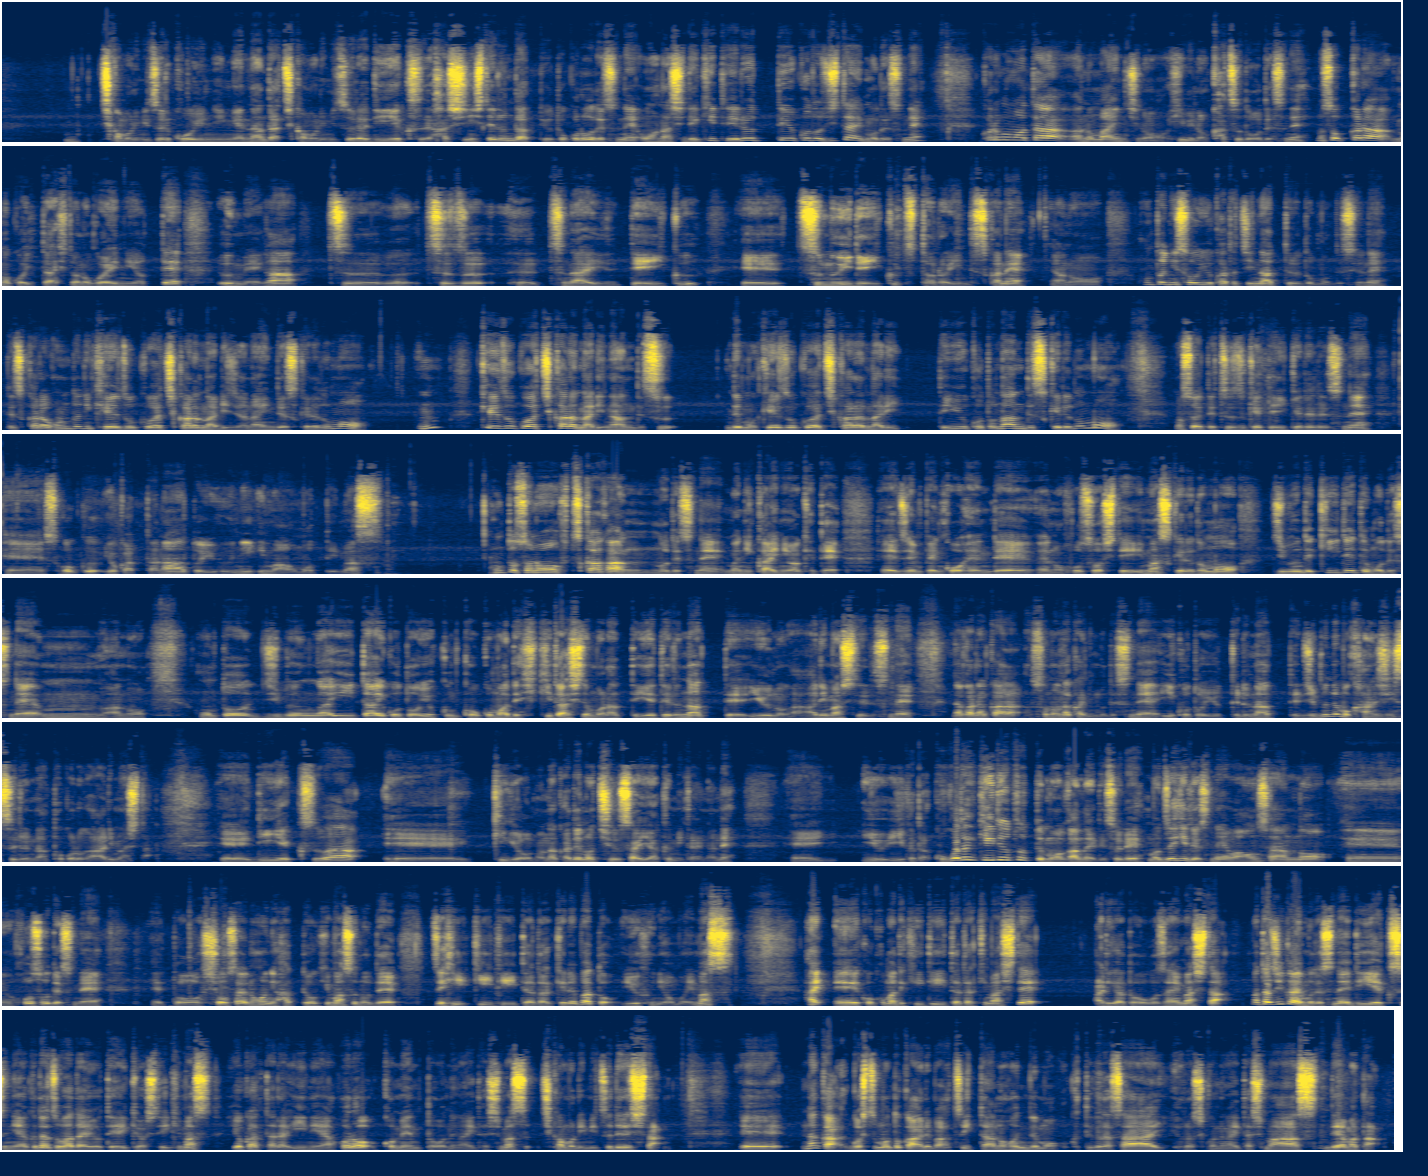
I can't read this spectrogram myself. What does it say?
近森光こういう人間なんだ近森光は DX で発信してるんだっていうところをですねお話できているっていうこと自体もですねこれもまたあの毎日の日々の活動ですね、まあ、そこからまこういった人のご縁によって運命がつつつないでいく、えー、紡いでいくっつったらいいんですかね。あの本当にそういう形になってると思うんですよね。ですから本当に継続は力なりじゃないんですけれどもん？継続は力なりなんです。でも継続は力なりっていうことなんですけれども、まあ、そうやって続けていけてですね、えー、すごく良かったなというふうに今思っています。本当その2日間のですね、まあ、2回に分けて、え前編後編であの放送していますけれども自分で聞いててもですねうんあの本当自分が言いたいことをよくここまで引き出してもらって言えてるなっていうのがありましてですねなかなかその中にもですねいいことを言ってるなって自分でも感心するようなところがありました。えー、DX は、えー、企業の中での仲裁役みたいなね、えー、いう言い方。ここだけ聞いてとってもわかんないですよね。まあ、ぜひですね、和音さんの、えー、放送ですね、えっ、と、詳細の方に貼っておきますので、ぜひ聞いていただければというふうに思います。はい、えー、ここまで聞いていただきまして、ありがとうございま。した。また次回もですね、DX に役立つ話題を提供していきます。よかったらいいねやフォロー、コメントをお願いいたします。近森光でした。えー、なんかご質問とかあれば Twitter の方にでも送ってください。よろしくお願いいたします。ではまた。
